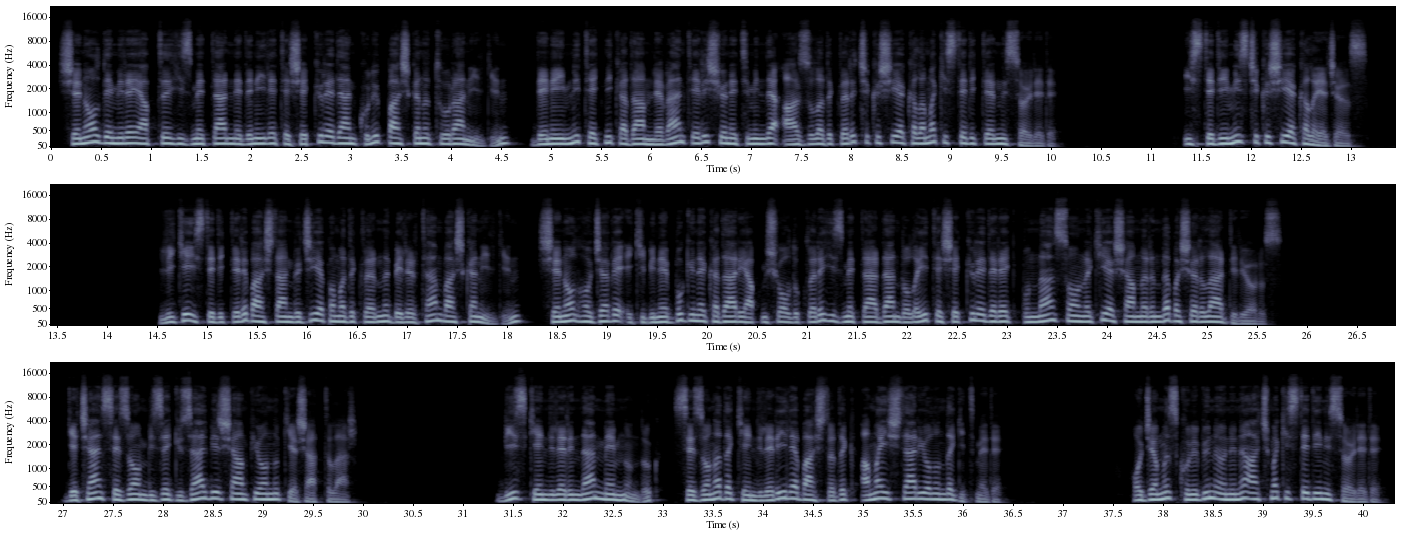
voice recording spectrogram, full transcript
Şenol Demir'e yaptığı hizmetler nedeniyle teşekkür eden kulüp başkanı Turan İlgin, deneyimli teknik adam Levent Eriş yönetiminde arzuladıkları çıkışı yakalamak istediklerini söyledi. İstediğimiz çıkışı yakalayacağız. Lige istedikleri başlangıcı yapamadıklarını belirten Başkan İlgin, Şenol Hoca ve ekibine bugüne kadar yapmış oldukları hizmetlerden dolayı teşekkür ederek bundan sonraki yaşamlarında başarılar diliyoruz. Geçen sezon bize güzel bir şampiyonluk yaşattılar. Biz kendilerinden memnunduk, sezona da kendileriyle başladık ama işler yolunda gitmedi. Hocamız kulübün önünü açmak istediğini söyledi.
